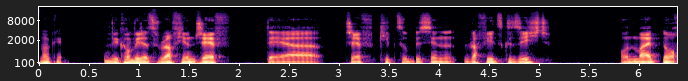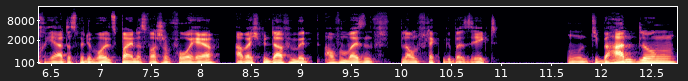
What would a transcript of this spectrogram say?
Okay. Wir kommen wieder zu Ruffy und Jeff. Der Jeff kickt so ein bisschen Ruffy ins Gesicht und meint noch, ja, das mit dem Holzbein, das war schon vorher. Aber ich bin dafür mit haufenweise blauen Flecken übersägt. Und die Behandlung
